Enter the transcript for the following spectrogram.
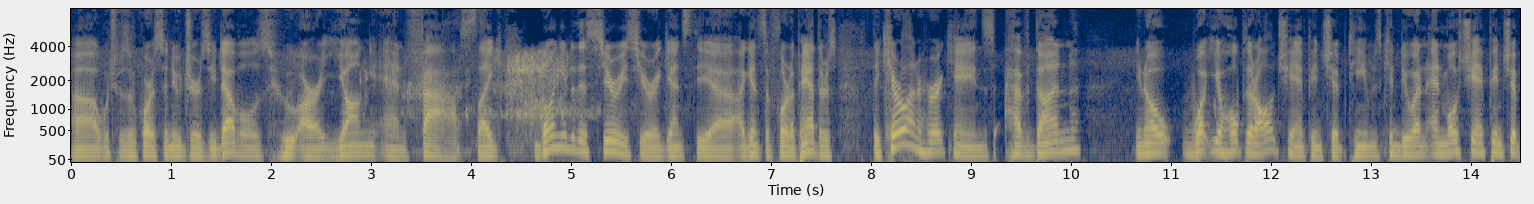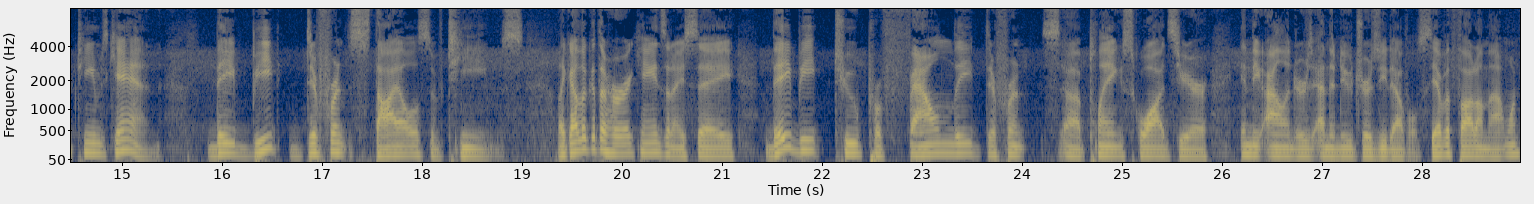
uh, which was, of course, the New Jersey Devils, who are young and fast. Like going into this series here against the uh, against the Florida Panthers, the Carolina Hurricanes have done, you know, what you hope that all championship teams can do, and, and most championship teams can. They beat different styles of teams. Like I look at the Hurricanes and I say they beat two profoundly different uh, playing squads here in the Islanders and the New Jersey Devils. Do you have a thought on that one?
